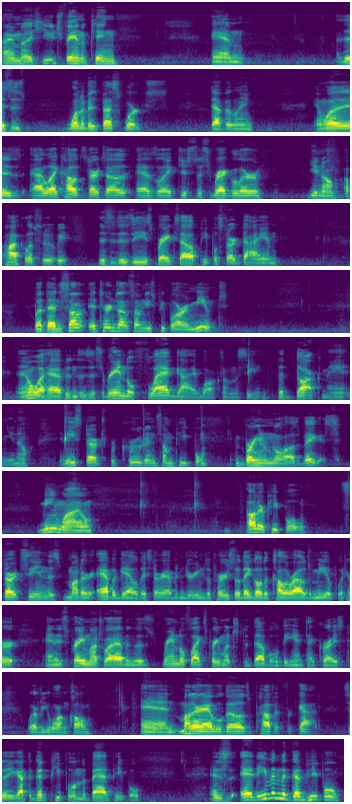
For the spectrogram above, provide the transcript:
I'm a huge fan of King, and this is one of his best works, definitely. And what is I like how it starts out as like just this regular, you know, apocalypse movie. This disease breaks out, people start dying But then some. It turns out some of these people are immune. And what happens is this Randall Flagg guy walks on the scene, the Dark Man, you know, and he starts recruiting some people and bringing them to Las Vegas. Meanwhile, other people start seeing this mother Abigail. They start having dreams of her, so they go to Colorado to meet up with her. And it's pretty much what happens is Randall Flagg's pretty much the devil, the Antichrist, whatever you want to call him. And Mother Abigail is a prophet for God. So you got the good people and the bad people. And, and even the good people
